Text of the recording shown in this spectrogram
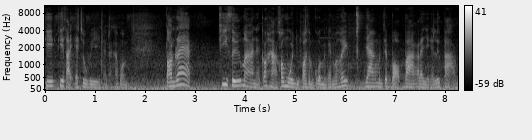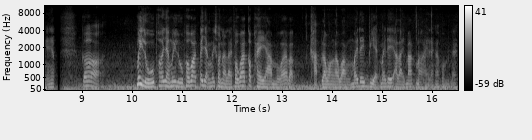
ที่ที่ใส่ SUV เนี่ยนะครับผม ตอนแรกที่ซื้อมาเนี่ยก็หาข้อมูลอยู่พอสมควรเหมือนกันว่าเฮ้ยยางมันจะบอบบางอะไรอย่างนั้นหรือเปล่าเงี้ยครับก็ ไม่รู้เพราะยังไม่รู้เพราะว่าก็ยังไม่ชนอะไร เพราะว่าก็พยายามแบบว่าแบบขับระวังระวังไม่ได้เบียดไม่ได้อะไรมากมายนะครับผมนะ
